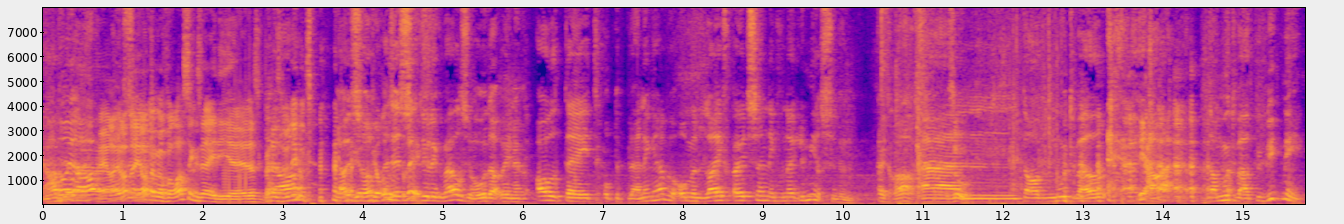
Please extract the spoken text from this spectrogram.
Ja, maar ja. Hij had, nog een verrassing, zei hij. dus ik ben Ja. benieuwd. Bjorn het is natuurlijk wel zo dat wij nog altijd op de planning hebben om een live uitzending vanuit Lemiers te doen. Uiteraard. En dan moet wel, ja, dan moet wel het publiek mee.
